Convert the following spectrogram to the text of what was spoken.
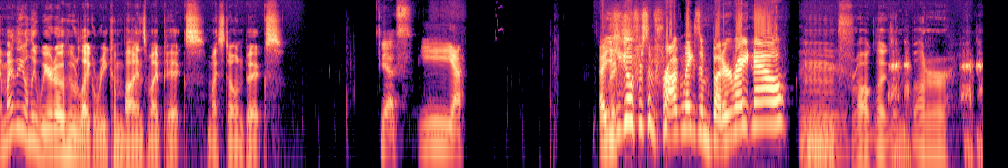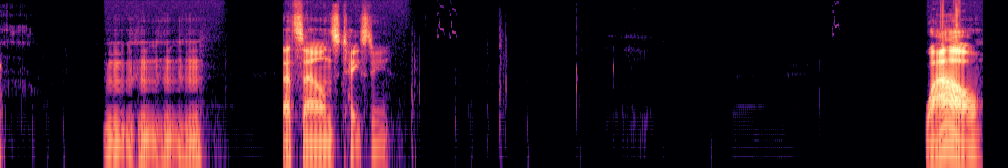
Am I the only weirdo who like recombines my picks, my stone picks? Yes. yeah. Uh, It you makes- can go for some frog legs and butter right now. Mmm, Mm. frog legs and butter. Mm, mm-hmm, mm-hmm, mm-hmm. That sounds tasty. Wow,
